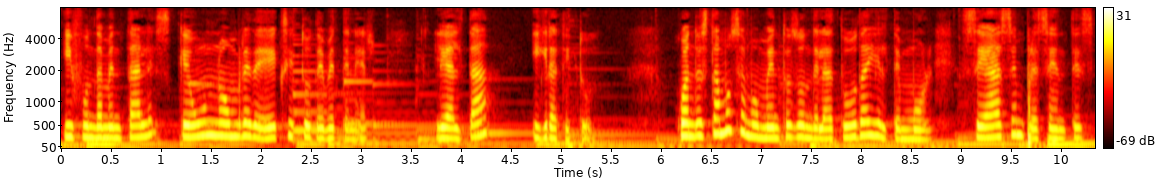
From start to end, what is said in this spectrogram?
y fundamentales que un hombre de éxito debe tener, lealtad y gratitud. Cuando estamos en momentos donde la duda y el temor se hacen presentes,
